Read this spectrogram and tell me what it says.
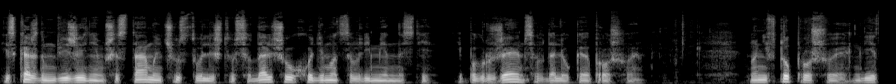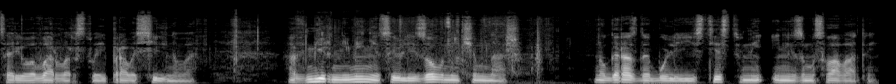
И с каждым движением шеста мы чувствовали, что все дальше уходим от современности и погружаемся в далекое прошлое. Но не в то прошлое, где царило варварство и право сильного, а в мир не менее цивилизованный, чем наш — но гораздо более естественный и незамысловатый.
